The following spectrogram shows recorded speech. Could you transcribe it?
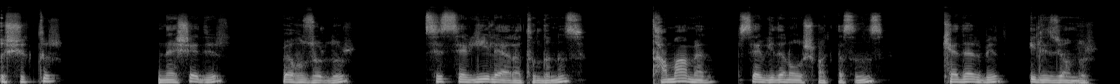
Işıktır, neşedir ve huzurdur. Siz sevgiyle yaratıldınız. Tamamen sevgiden oluşmaktasınız. Keder bir ilizyondur.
